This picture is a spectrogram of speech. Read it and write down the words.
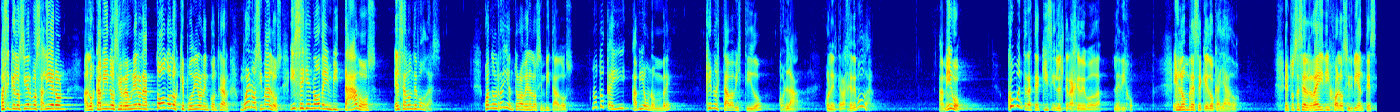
Así que los siervos salieron a los caminos y reunieron a todos los que pudieron encontrar, buenos y malos, y se llenó de invitados el salón de bodas. Cuando el rey entró a ver a los invitados, notó que ahí había un hombre que no estaba vestido con, la, con el traje de boda. Amigo, ¿cómo entraste aquí sin el traje de boda? le dijo. El hombre se quedó callado. Entonces el rey dijo a los sirvientes,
